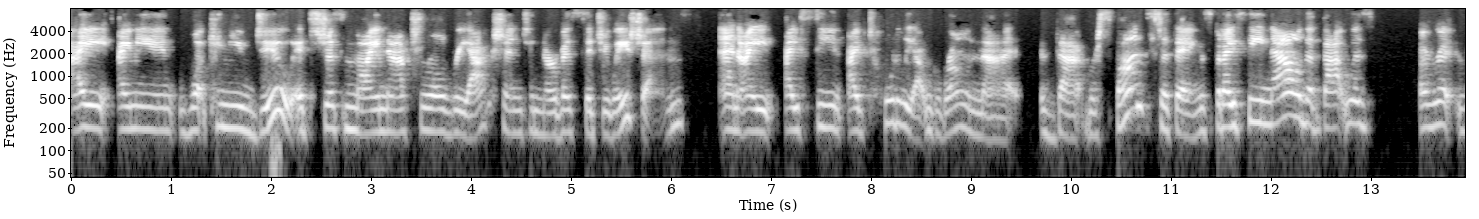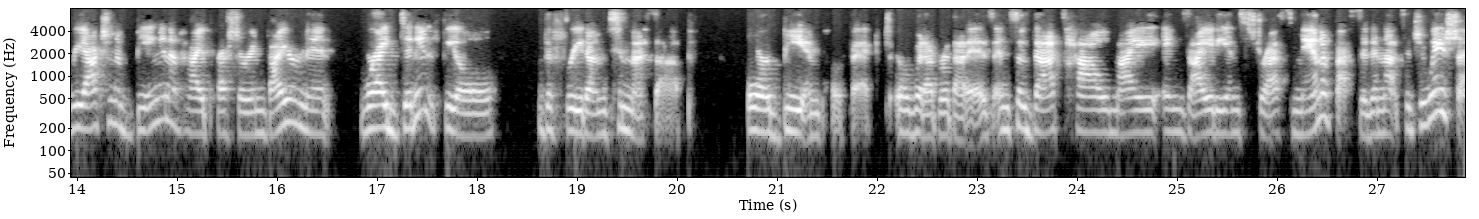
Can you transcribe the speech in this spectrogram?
I I mean, what can you do? It's just my natural reaction to nervous situations. And I I see I've totally outgrown that that response to things but i see now that that was a re- reaction of being in a high pressure environment where i didn't feel the freedom to mess up or be imperfect or whatever that is. And so that's how my anxiety and stress manifested in that situation.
